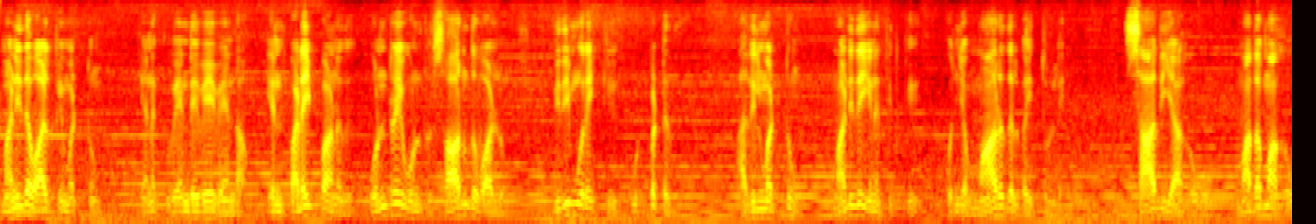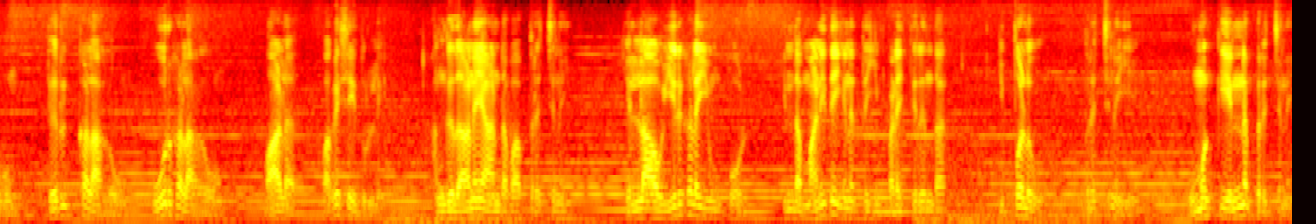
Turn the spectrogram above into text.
மனித வாழ்க்கை மட்டும் எனக்கு வேண்டவே வேண்டாம். என் படைப்பானது ஒன்றை ஒன்று சார்ந்து வாழும் விதிமுறைக்கு உட்பட்டது. அதில் மட்டும் மனித இனத்திற்கு கொஞ்சம் மாறுதல் வைத்துள்ளேன். சாதியாகவும் மதமாகவும் தெருக்களாகவும் ஊர்களாகவும் வாழ வகை செய்துள்ளேன். அங்குதானே ஆண்டவா பிரச்சனை? எல்லா உயிர்களையும் போல் இந்த மனித இனத்தையும் படைத்திருந்தால் இவ்வளவு பிரச்சனையே. உமக்கு என்ன பிரச்சனை?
